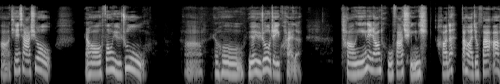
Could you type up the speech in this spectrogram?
啊，天下秀，然后风雨柱啊，然后元宇宙这一块的，躺赢那张图发群里。好的，大会就发啊。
